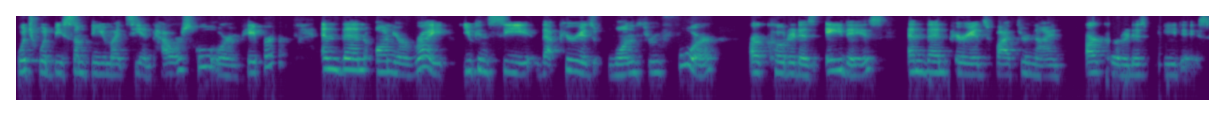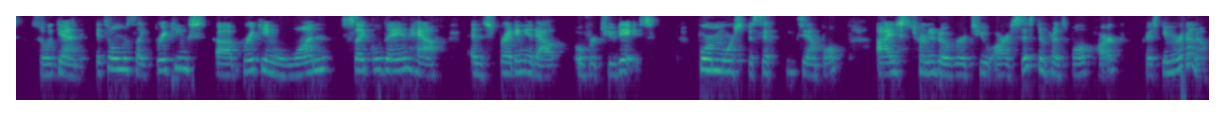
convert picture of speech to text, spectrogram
which would be something you might see in PowerSchool or in paper. And then on your right, you can see that periods one through four are coded as A days, and then periods five through nine are coded as B days. So again, it's almost like breaking uh, breaking one cycle day in half and spreading it out over two days. For a more specific example, I turn it over to our assistant principal of Park, Christy Moreno.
